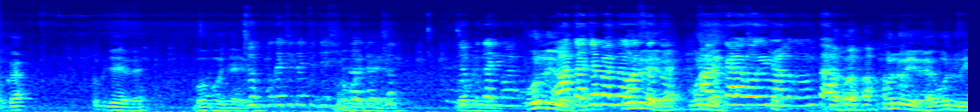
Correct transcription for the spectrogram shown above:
का तू तुझ्या येईल बघू जाईल चुप कशी कशी जे शिकवतात चुप चुप करी उल्वी आहे. आताच्या उल्वी आहे, बंगला उल्वी. अडकाळा गोगी मला गमतात उल्वी वे उल्वी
